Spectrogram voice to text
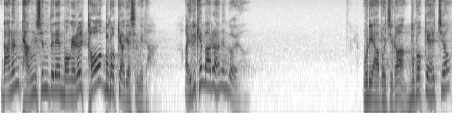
나는 당신들의 멍에를 더 무겁게 하겠습니다. 아, 이렇게 말을 하는 거예요. 우리 아버지가 무겁게 했죠?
